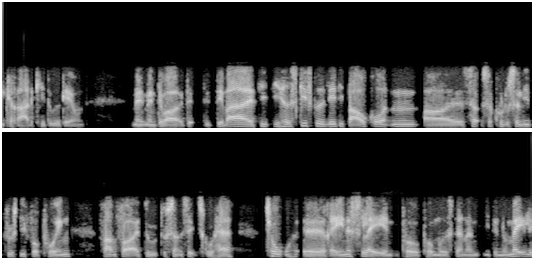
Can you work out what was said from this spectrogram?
i Karate Kid-udgaven. Men, men det var, det, det var de, de havde skiftet lidt i baggrunden, og så, så kunne du så lige pludselig få point, frem for at du, du sådan set skulle have to øh, rene slag ind på, på modstanderen i det normale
